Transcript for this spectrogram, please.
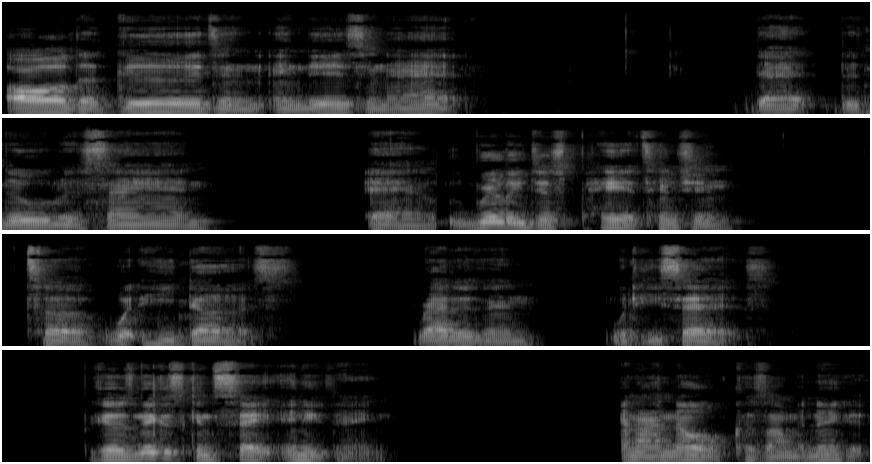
all the goods and, and this and that that the dude is saying and really just pay attention to what he does rather than what he says. Because niggas can say anything. And I know because I'm a nigga.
